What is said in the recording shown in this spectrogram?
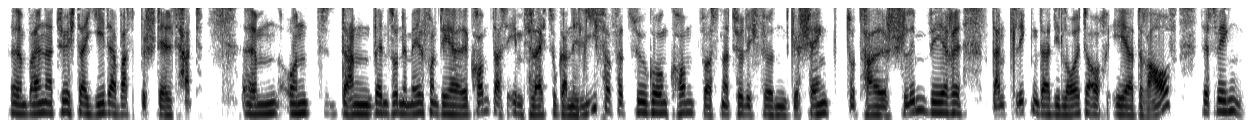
äh, weil natürlich da jeder was bestellt hat. Ähm, und dann, wenn so eine Mail von DHL kommt, dass eben vielleicht sogar eine Lieferverzögerung kommt, was natürlich für ein Geschenk total schlimm wäre, dann klicken da die Leute auch eher drauf. Deswegen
